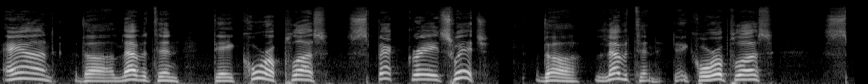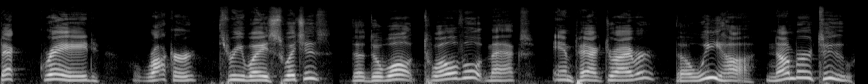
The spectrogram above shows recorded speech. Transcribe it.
and the Leviton Decora Plus spec grade switch. The Leviton Decora Plus spec grade rocker three-way switches, the DeWalt 12 volt max impact driver, the Wiha number 2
